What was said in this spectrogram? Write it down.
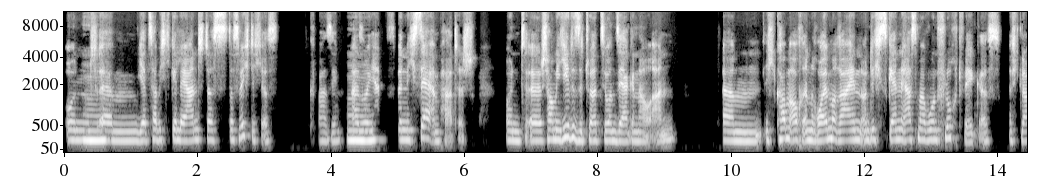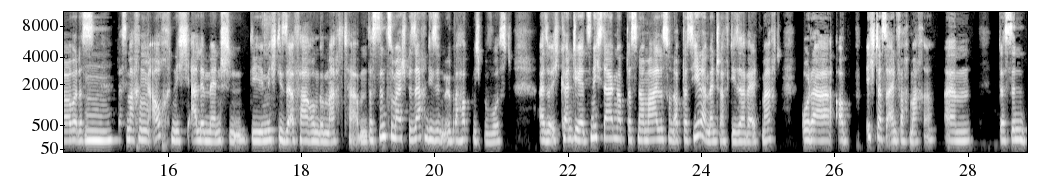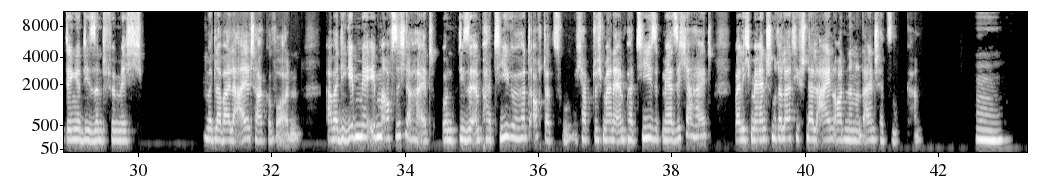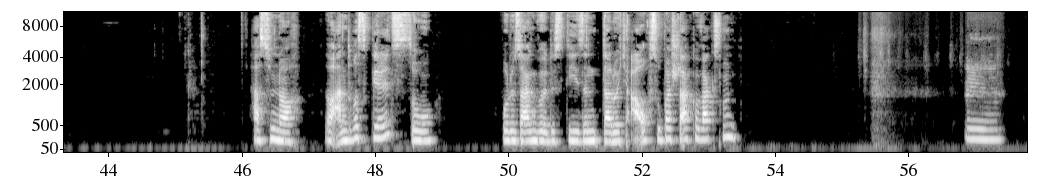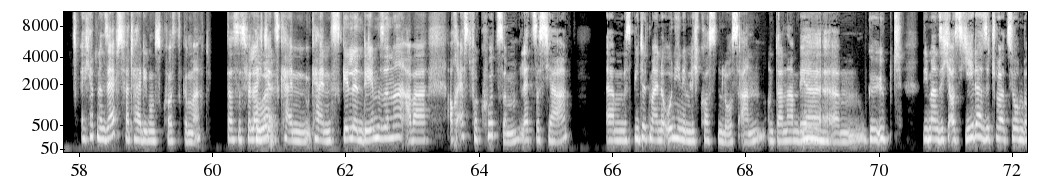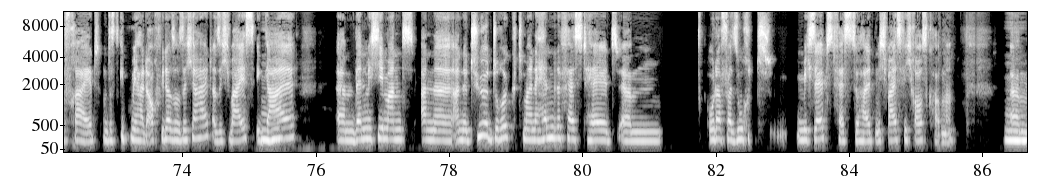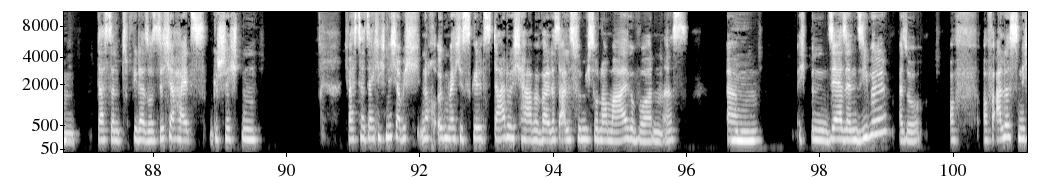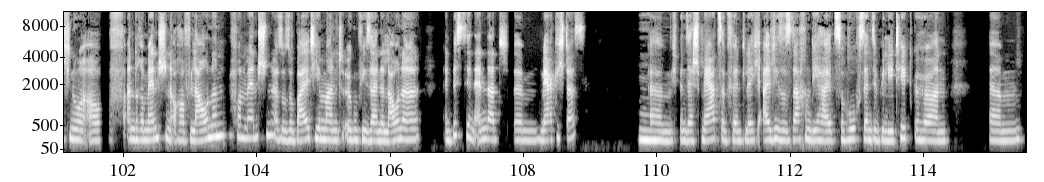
Und mhm. ähm, jetzt habe ich gelernt, dass das wichtig ist, quasi. Also mhm. Also jetzt bin ich sehr empathisch und äh, schaue mir jede Situation sehr genau an. Ähm, ich komme auch in Räume rein und ich scanne erstmal, wo ein Fluchtweg ist. Ich glaube, das, mhm. das machen auch nicht alle Menschen, die nicht diese Erfahrung gemacht haben. Das sind zum Beispiel Sachen, die sind mir überhaupt nicht bewusst. Also ich könnte jetzt nicht sagen, ob das normal ist und ob das jeder Mensch auf dieser Welt macht oder ob ich das einfach mache. Ähm, Das sind Dinge, die sind für mich mittlerweile Alltag geworden. Aber die geben mir eben auch Sicherheit. Und diese Empathie gehört auch dazu. Ich habe durch meine Empathie mehr Sicherheit, weil ich Menschen relativ schnell einordnen und einschätzen kann. Hm. Hast du noch so andere Skills, so wo du sagen würdest, die sind dadurch auch super stark gewachsen? Hm. Ich habe einen Selbstverteidigungskurs gemacht. Das ist vielleicht cool. jetzt kein, kein Skill in dem Sinne, aber auch erst vor kurzem, letztes Jahr. Ähm, das bietet meine Uni nämlich kostenlos an. Und dann haben wir mhm. ähm, geübt, wie man sich aus jeder Situation befreit. Und das gibt mir halt auch wieder so Sicherheit. Also ich weiß, mhm. egal, mhm. ähm, wenn mich jemand an eine, an eine Tür drückt, meine Hände festhält ähm, oder versucht, mich selbst festzuhalten, ich weiß, wie ich rauskomme. Mhm. Ähm, das sind wieder so Sicherheitsgeschichten, ich weiß tatsächlich nicht, ob ich noch irgendwelche Skills dadurch habe, weil das alles für mich so normal geworden ist. Ähm, mhm. Ähm, ich bin sehr sensibel, also auf, auf alles, nicht nur auf andere Menschen, auch auf Launen von Menschen. Also sobald jemand irgendwie seine Laune ein bisschen ändert, ähm, merke ich das. Mhm. Ähm, ich bin sehr schmerzempfindlich. All diese Sachen, die halt zur Hochsensibilität gehören, ähm,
